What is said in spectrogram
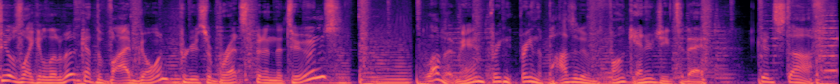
Feels like it a little bit. Got the vibe going. Producer Brett spinning the tunes. Love it, man. Bring bring the positive funk energy today. Good stuff.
